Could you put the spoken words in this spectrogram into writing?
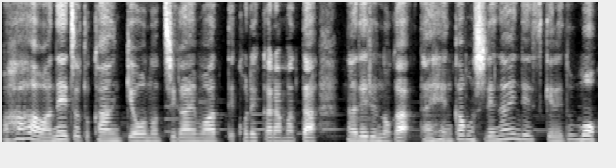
ま、母はね、ちょっと環境の違いもあって、これからまた慣れるのが大変かもしれないんですけれども、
